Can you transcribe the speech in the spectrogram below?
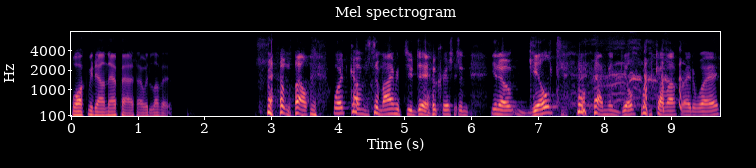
walk me down that path, I would love it. well, what comes to mind with Judeo-Christian, you know, guilt. I mean, guilt would come up right away.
